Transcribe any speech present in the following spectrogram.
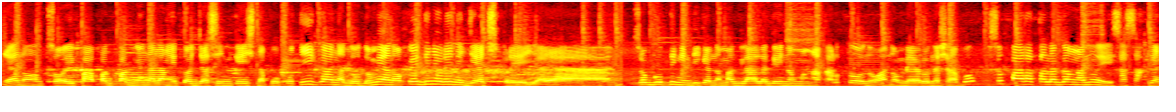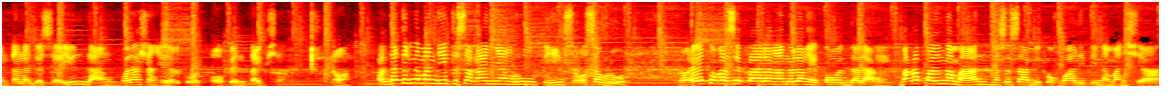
Yan no. So ipapagpag nyo na lang ito just in case napuputi ka, nadudumihan, o pwede nyo rin i-jet spray. Ayan. So good thing hindi ka na maglalagay ng mga karton no. Ano, meron na siya po. So para talagang ano eh, sasakyan talaga siya. Yun lang, wala siyang aircon. Open type siya. No? Pagdating naman dito sa kanyang roofings o sa roof, no, ito kasi parang ano lang eh, tolda lang. Makapal naman, masasabi ko quality naman siya.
